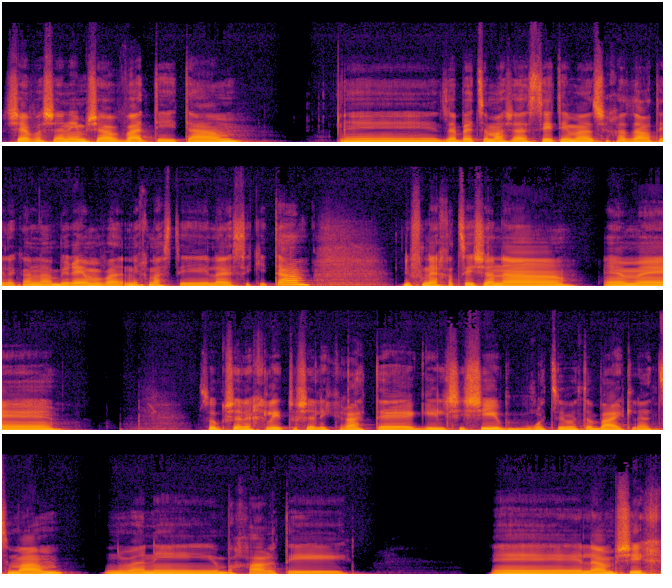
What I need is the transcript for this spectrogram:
שבע שנים שעבדתי איתם. Uh, זה בעצם מה שעשיתי מאז שחזרתי לכאן לאבירים, אבל נכנסתי לעסק איתם. לפני חצי שנה הם uh, סוג של החליטו שלקראת uh, גיל 60 רוצים את הבית לעצמם, ואני בחרתי להמשיך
